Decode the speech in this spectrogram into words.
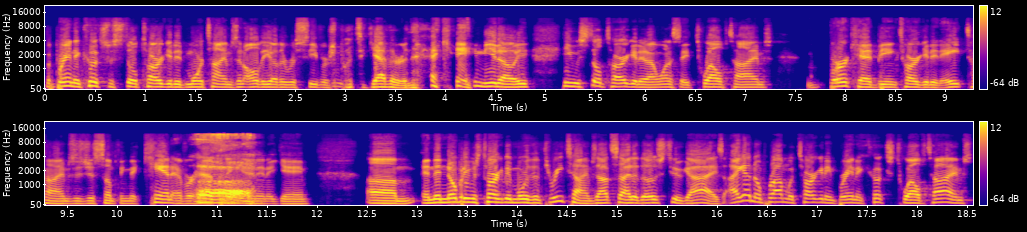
but Brandin Cooks was still targeted more times than all the other receivers put together in that game. You know, he he was still targeted. I want to say twelve times. Burkhead being targeted eight times is just something that can't ever happen again in a game. Um, and then nobody was targeted more than three times outside of those two guys. I got no problem with targeting Brandin Cooks 12 times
